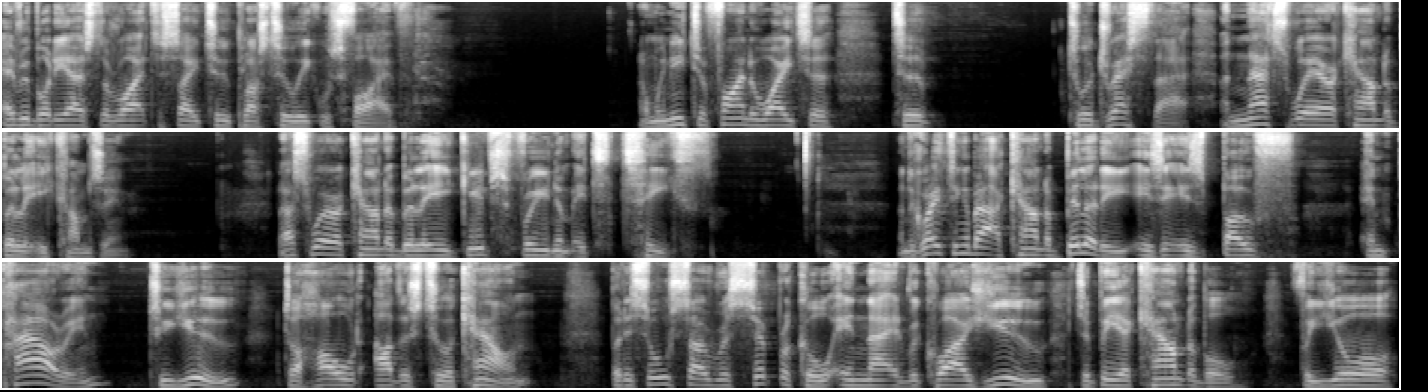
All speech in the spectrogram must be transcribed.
everybody has the right to say two plus two equals five. And we need to find a way to, to, to address that. And that's where accountability comes in. That's where accountability gives freedom its teeth. And the great thing about accountability is it is both empowering to you to hold others to account but it's also reciprocal in that it requires you to be accountable for your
